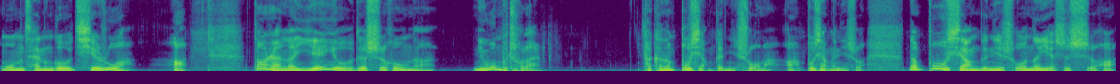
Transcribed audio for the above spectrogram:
我们才能够切入啊啊！当然了，也有的时候呢，你问不出来。他可能不想跟你说嘛，啊，不想跟你说，那不想跟你说，那也是实话。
